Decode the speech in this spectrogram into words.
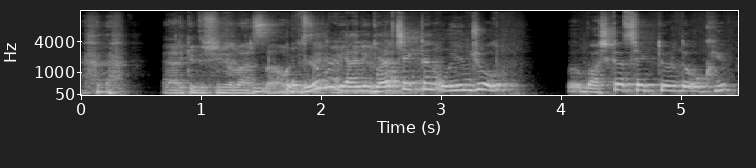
eğer ki düşünüyorlarsa. Oluyor mu? Yani gerçekten oyuncu olup başka sektörde okuyup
